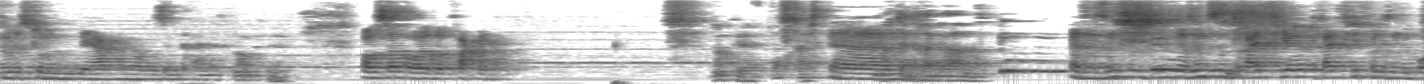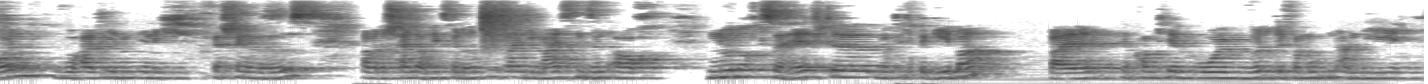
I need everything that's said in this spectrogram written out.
Würdest du merken, aber sind keine. Okay. Außer eure Fackeln. Okay. Das reicht. Äh, Macht dein Rangabend. Also sind so, da sind so drei vier, drei, vier von diesen Gebäuden, wo halt eben ihr nicht feststellen, was es ist. Aber das scheint auch nichts mehr drin zu sein. Die meisten sind auch nur noch zur Hälfte wirklich begehbar, weil ihr kommt hier wohl, würdet ihr vermuten, an die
